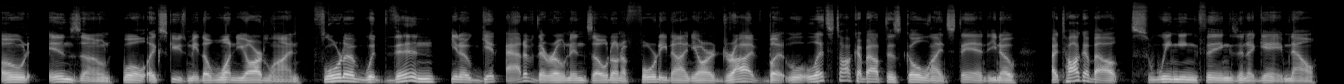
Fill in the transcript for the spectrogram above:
own end zone. Well, excuse me, the one yard line. Florida would then, you know, get out of their own end zone on a 49 yard drive. But let's talk about this goal line stand. You know, I talk about swinging things in a game. Now,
